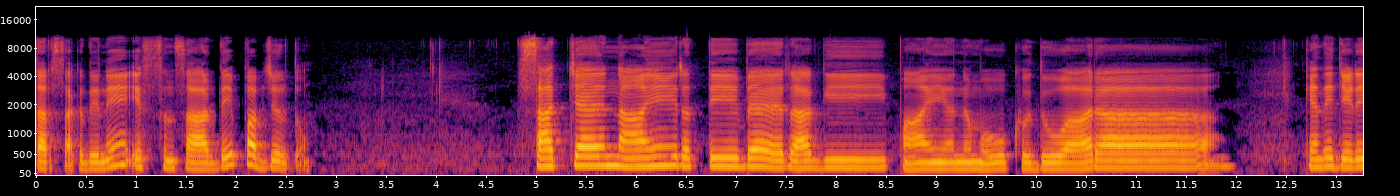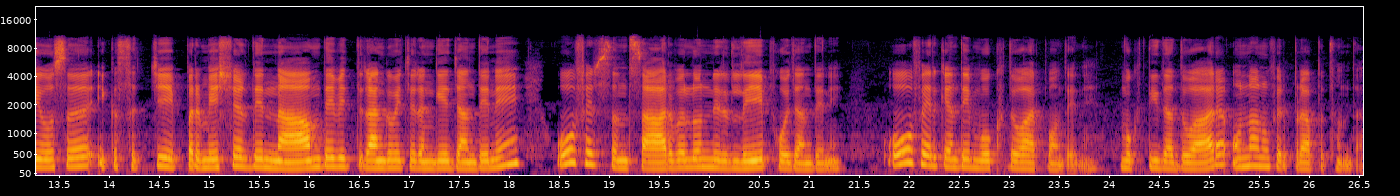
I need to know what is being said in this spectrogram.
ਤਰ ਸਕਦੇ ਨੇ ਇਸ ਸੰਸਾਰ ਦੇ ਭਵਜਲ ਤੋਂ। ਸਾਚੈ ਨਾਇ ਰਤੇ ਬੈਰਾਗੀ ਪਾਇਨ ਮੋਖ ਦੁਆਰਾ। ਕਹਿੰਦੇ ਜਿਹੜੇ ਉਸ ਇੱਕ ਸੱਚੇ ਪਰਮੇਸ਼ਰ ਦੇ ਨਾਮ ਦੇ ਵਿੱਚ ਰੰਗ ਵਿੱਚ ਰੰਗੇ ਜਾਂਦੇ ਨੇ, ਉਹ ਫਿਰ ਸੰਸਾਰ ਵੱਲੋਂ ਨਿਰਲੇਪ ਹੋ ਜਾਂਦੇ ਨੇ। ਉਹ ਫਿਰ ਕਹਿੰਦੇ ਮੁਖ ਦੁਆਰ ਪਾਉਂਦੇ ਨੇ। ਮੁਕਤੀ ਦਾ ਦੁਆਰ ਉਹਨਾਂ ਨੂੰ ਫਿਰ ਪ੍ਰਾਪਤ ਹੁੰਦਾ।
